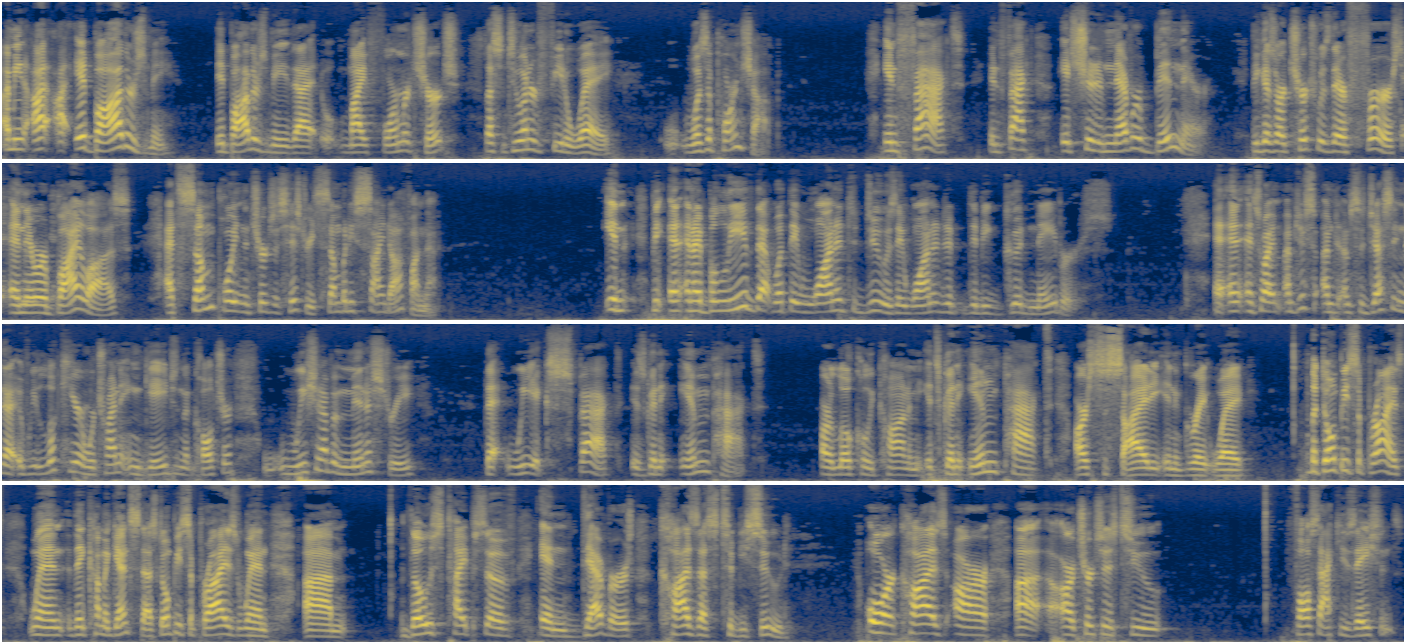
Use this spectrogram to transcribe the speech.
I mean, I, I, it bothers me. It bothers me that my former church, less than 200 feet away, was a porn shop. In fact, in fact, it should have never been there because our church was there first and there were bylaws. At some point in the church's history, somebody signed off on that. In, and, and I believe that what they wanted to do is they wanted to, to be good neighbors. And, and, so I'm, just I'm, I'm, suggesting that if we look here and we're trying to engage in the culture, we should have a ministry that we expect is going to impact our local economy. It's going to impact our society in a great way. But don't be surprised when they come against us. Don't be surprised when um, those types of endeavors cause us to be sued or cause our uh, our churches to false accusations.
